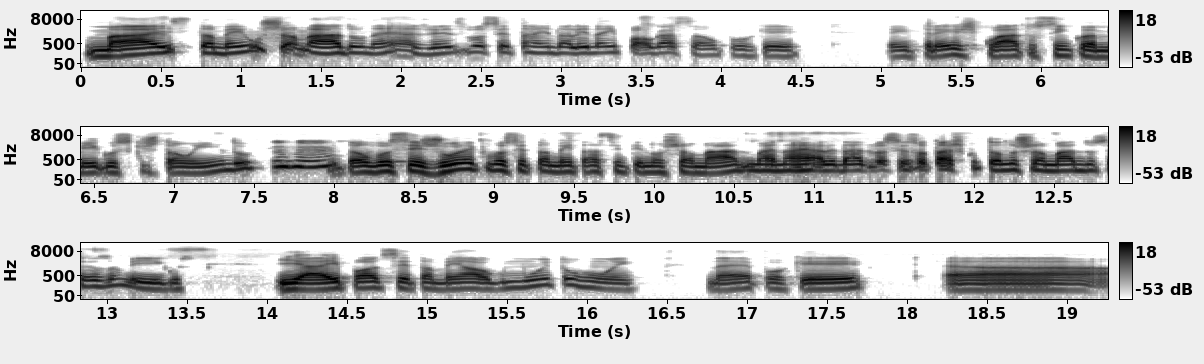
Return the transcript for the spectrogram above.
mas também um chamado, né? Às vezes você está indo ali na empolgação, porque tem três, quatro, cinco amigos que estão indo, uhum. então você jura que você também está sentindo um chamado, mas na realidade você só está escutando o chamado dos seus amigos. E aí pode ser também algo muito ruim, né? Porque uh,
